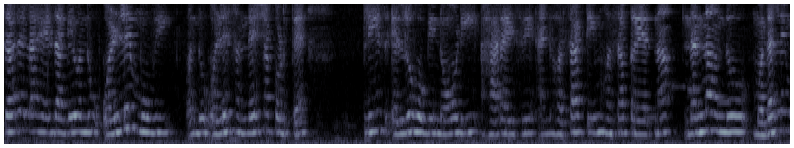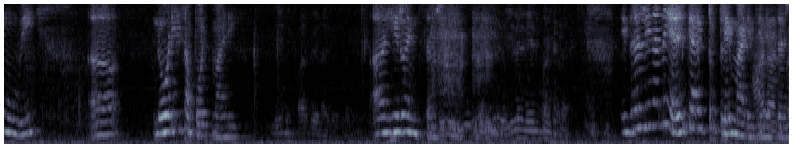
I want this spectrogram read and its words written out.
sir ಎಲ್ಲ ಹೇಳ್ದಾಗೆ ಒಂದು ಒಳ್ಳೆ ಮೂವಿ ಒಂದು ಒಳ್ಳೆ ಸಂದೇಶ ಕೊಡುತ್ತೆ. ಪ್ಲೀಸ್ ಎಲ್ಲರೂ ಹೋಗಿ ನೋಡಿ ಹಾರೈಸಿ ಆ್ಯಂಡ್ ಹೊಸ ಟೀಮ್ ಹೊಸ ಪ್ರಯತ್ನ. ನನ್ನ ಒಂದು ಮೊದಲನೇ ಮೂವಿ ನೋಡಿ ಸಪೋರ್ಟ್ ಮಾಡಿ. Heroine sir. ಇದರಲ್ಲಿ ನಾನು ಎರಡು ಕ್ಯಾರೆಕ್ಟರ್ ಪ್ಲೇ ಮಾಡಿದ್ದೀನಿ ಸರ್.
